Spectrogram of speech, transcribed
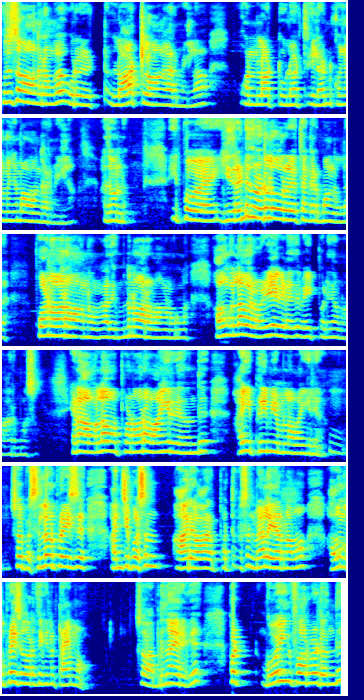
புதுசாக வாங்குறவங்க ஒரு லாட்டில் வாங்க ஆரம்பிக்கலாம். One lot two lot three லாட்னு கொஞ்சம் கொஞ்சமாக வாங்க ஆரம்பிக்கலாம். அது ஒன்று இப்போ இது ரெண்டுக்கும் நடுவில் ஒரு ஒருத்தங்க இருப்பாங்கல்ல போன வாரம் வாங்கினவங்க அதுக்கு முந்தின வாரம் வாங்கினவங்களாம் அவங்கெல்லாம் வேறு வழியே கிடையாது வெயிட் பண்ணி தான் ஆறு மாதம் ஏன்னா அவங்கெல்லாம் போன வாரம் வாங்கியிருக்கிறது வந்து ஹை ப்ரீமியம்லாம் வாங்கிருக்காங்க ஸோ இப்போ சில்வர் ப்ரைஸ் அஞ்சு பர்சன்ட் ஆறு ஆறு பத்து பர்சன்ட் மேலே ஏறினாலும் அவங்க ப்ரைஸ் வரதுக்கு இன்னும் டைம் ஆகும். ஸோ அப்படி தான் இருக்குது பட் கோயிங் ஃபார்வர்டு வந்து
